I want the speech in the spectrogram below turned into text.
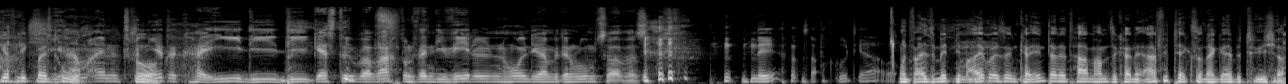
hier fliegt mein Die haben Tuch. eine trainierte KI, die die Gäste überwacht und wenn die wedeln, holen die dann mit den Roomservice. nee, ist auch gut, ja. aber- Und weil sie mitten im Allgäu sind, kein Internet haben, haben sie keine Airfitex, sondern gelbe Tücher.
